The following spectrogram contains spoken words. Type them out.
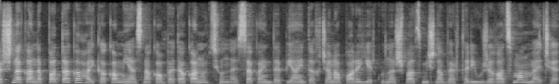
Վերջնական նպատակը հայկական միասնական պետականությունն է, սակայն դեպի այնտեղ ճանապարհը երկու նշված միջնաբերդերի ուժեղացման մեջ է,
